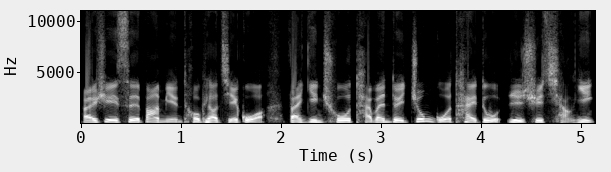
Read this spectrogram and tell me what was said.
而这一次罢免投票结果反映出台湾对中国态度日趋强硬。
